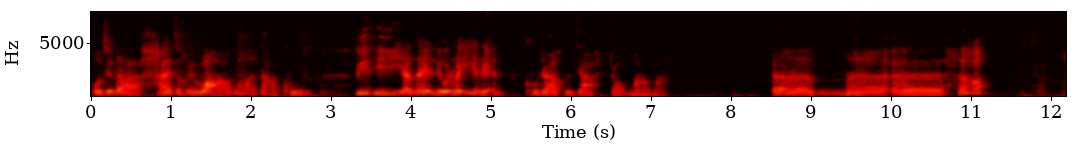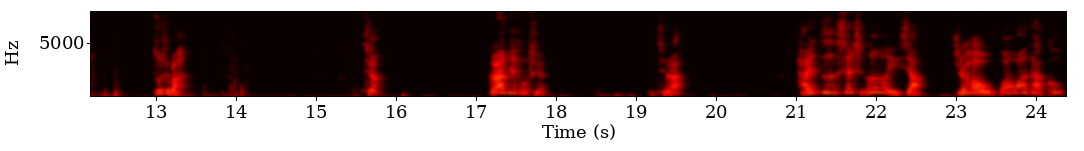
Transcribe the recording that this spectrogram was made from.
我觉得孩子会哇哇大哭，鼻涕眼泪流了一脸，哭着回家找妈妈。呃，呃，很好，坐下吧。行，格兰杰同学，起来。孩子先是愣了一下，之后哇哇大哭，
